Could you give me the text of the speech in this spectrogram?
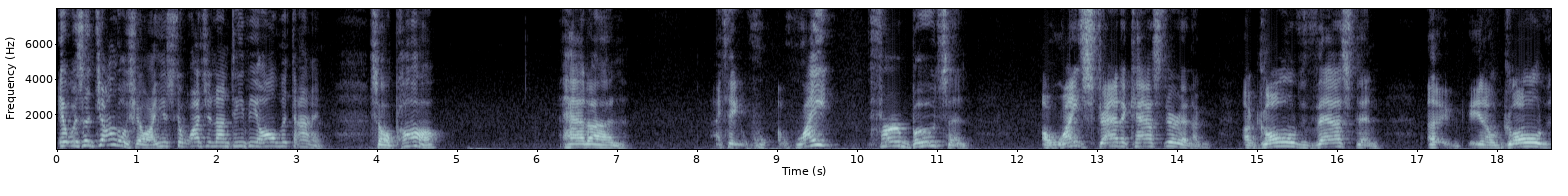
it was a jungle show. I used to watch it on TV all the time. So Paul had on, I think, wh- white fur boots and a white Stratocaster and a, a gold vest and uh, you know gold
